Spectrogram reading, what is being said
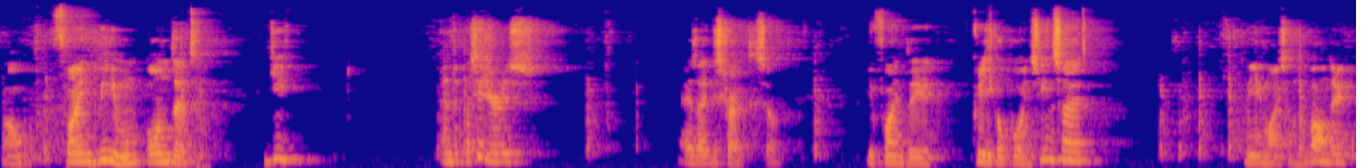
well, find minimum on that And the procedure is as I described. So you find the critical points inside, minimize on the boundary,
